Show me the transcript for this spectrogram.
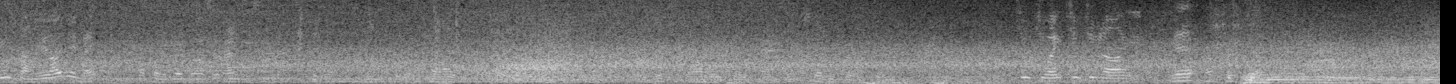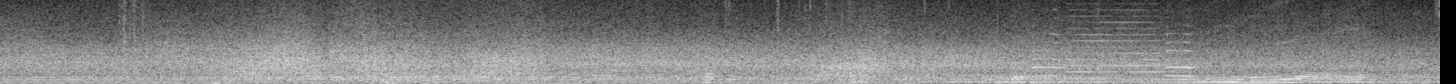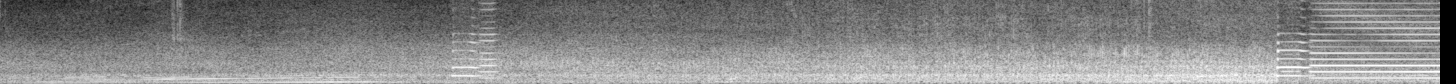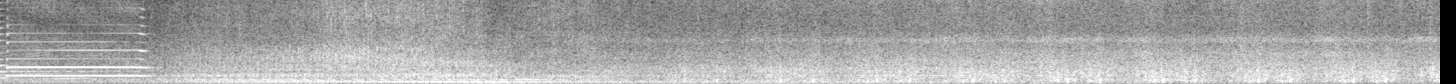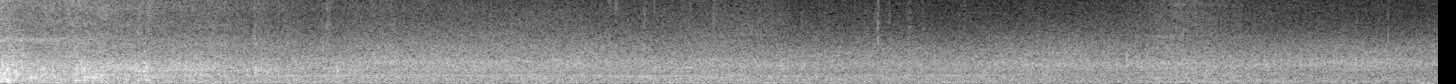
You like me, mate? I'll probably go right at Randy's. Two two eight, two two nine. Yeah, that's it.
